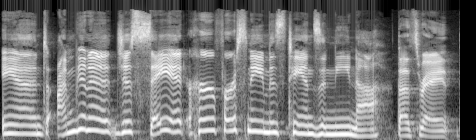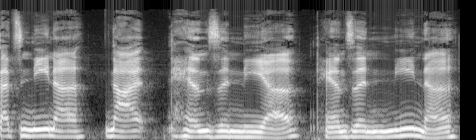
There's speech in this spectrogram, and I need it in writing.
and I'm gonna just say it. Her first name is Tanzanina. That's right. That's Nina, not Tanzania. Tanzanina.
